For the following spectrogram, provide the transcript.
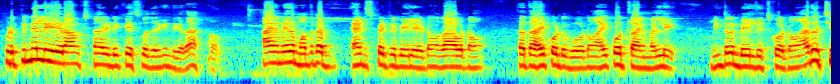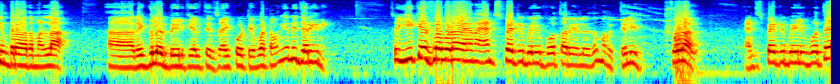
ఇప్పుడు పిన్నెల్లి రామకృష్ణారెడ్డి కేసులో జరిగింది కదా. ఆయన మీద మొదట యాంటిసిపేటరీ బెయిల్ వేయడం రావటం తర్వాత హైకోర్టుకు పోవడం హైకోర్టులో ఆయన మళ్ళీ వింటర్ బెయిల్ తెచ్చుకోవటం అది వచ్చిన తర్వాత మళ్ళా రెగ్యులర్ బెయిల్కి వెళ్తే హైకోర్టు ఇవ్వటం ఇవన్నీ జరిగినాయి. సో ఈ కేసులో కూడా ఆయన యాంటిసిపేటరీ బెయిల్కి పోతారో లేదో మనకు తెలియదు చూడాలి. యాంటిసిపేటరీ బెయిల్కి పోతే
